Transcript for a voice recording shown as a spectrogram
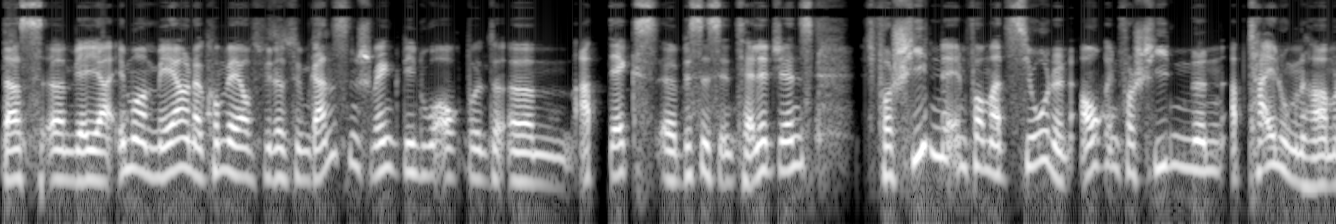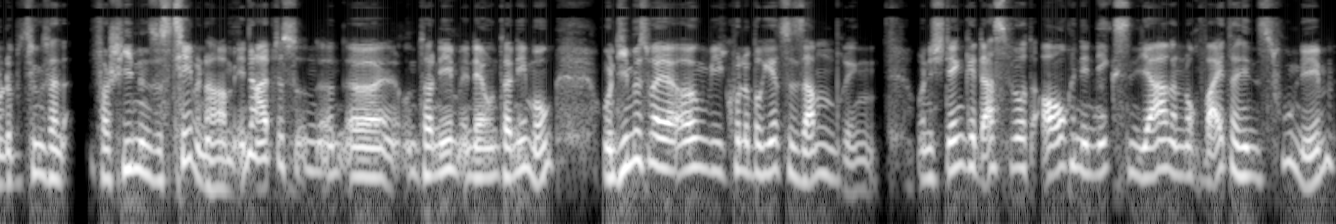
dass ähm, wir ja immer mehr, und da kommen wir ja auch wieder zu dem ganzen Schwenk, den du auch ähm, abdeckst, äh, Business Intelligence, verschiedene Informationen auch in verschiedenen Abteilungen haben oder beziehungsweise verschiedenen Systemen haben innerhalb des äh, in der Unternehmung. Und die müssen wir ja irgendwie kollaboriert zusammenbringen. Und ich denke, das wird auch in den nächsten Jahren noch weiterhin zunehmen,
